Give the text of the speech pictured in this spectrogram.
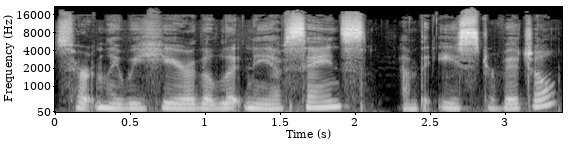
Certainly, we hear the Litany of Saints and the Easter Vigil.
